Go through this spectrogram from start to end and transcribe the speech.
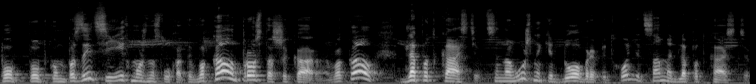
Поп, поп-композиції їх можна слухати. Вокал просто шикарний. Вокал для подкастів. Це навушники добре підходять саме для подкастів.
